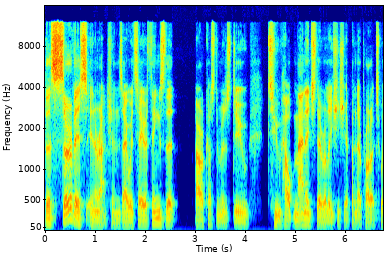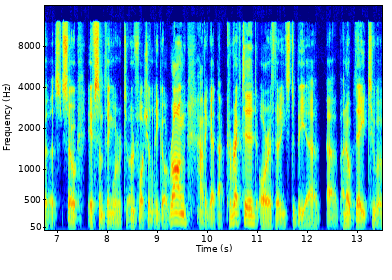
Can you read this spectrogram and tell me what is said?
The service interactions, I would say, are things that our customers do to help manage their relationship and their products with us. So if something were to unfortunately go wrong, how to get that corrected, or if there needs to be a, a, an update to a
